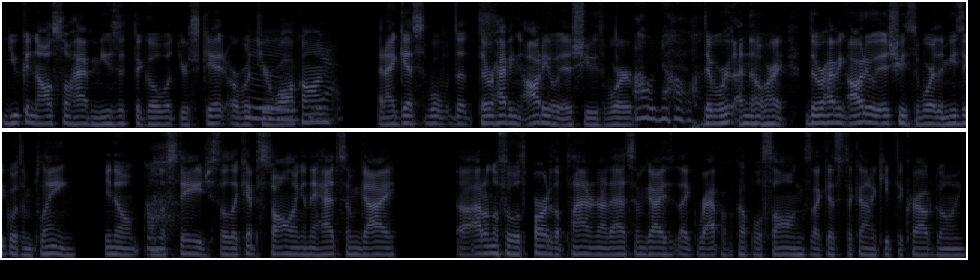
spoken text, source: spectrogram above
you can also have music to go with your skit or with your Mm, walk on, yes and I guess what the, they were having audio issues where Oh no. they were I know right they were having audio issues where the music wasn't playing, you know, on the stage, so they kept stalling, and they had some guy. Uh, I don't know if it was part of the plan or not. They had some guys like wrap up a couple songs, I guess, to kind of keep the crowd going.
